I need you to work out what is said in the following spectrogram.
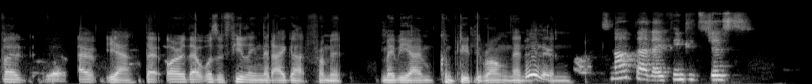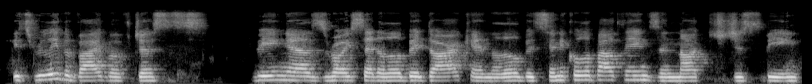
but Yeah. I, yeah that or that was a feeling that I got from it. Maybe I'm completely wrong then. Really? then It's not that. I think it's just, it's really the vibe of just being, as Roy said, a little bit dark and a little bit cynical about things and not just being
